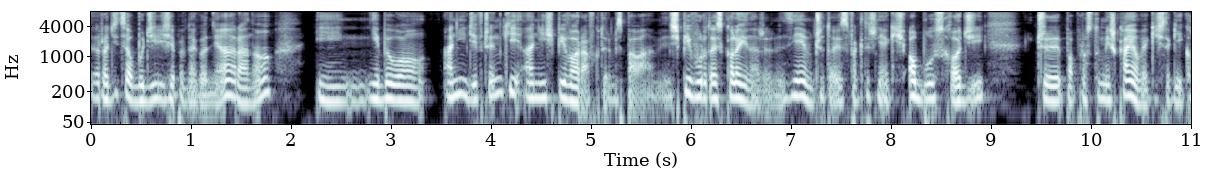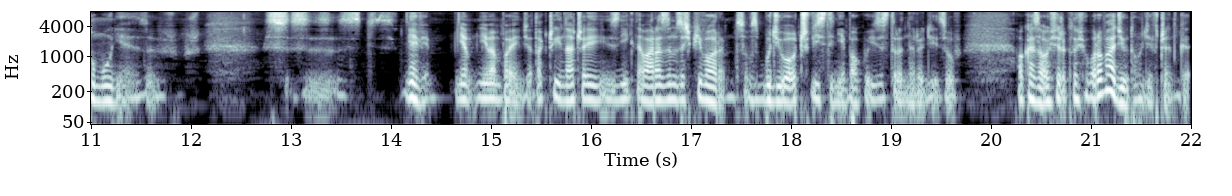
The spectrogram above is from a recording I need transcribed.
rodzice obudzili się pewnego dnia rano i nie było ani dziewczynki, ani śpiwora, w którym spała. Śpiwór to jest kolejna rzecz, więc nie wiem, czy to jest faktycznie jakiś obóz, chodzi, czy po prostu mieszkają w jakiejś takiej komunie. Nie wiem, nie, nie mam pojęcia. Tak czy inaczej zniknęła razem ze śpiworem, co wzbudziło oczywisty niepokój ze strony rodziców. Okazało się, że ktoś uprowadził tą dziewczynkę.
